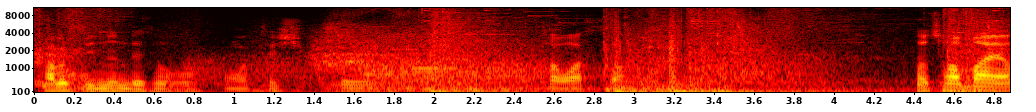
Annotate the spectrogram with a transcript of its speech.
잡을 수 있는데 저거. 어 대시프 다 왔어. 저 점아요.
